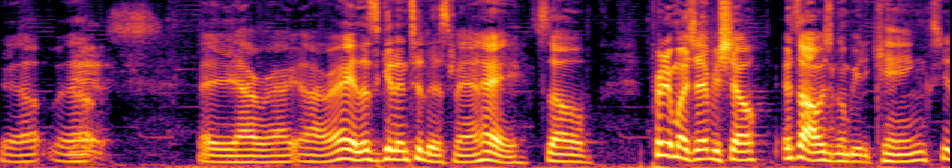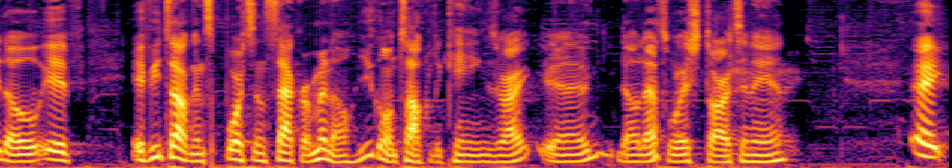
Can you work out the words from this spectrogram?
Yep, yep. Yes. Hey, all right, all right. Let's get into this, man. Hey, so pretty much every show, it's always going to be the Kings. You know, if if you're talking sports in Sacramento, you're going to talk to the Kings, right? Yeah, you know, that's where it starts and ends. Hey,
